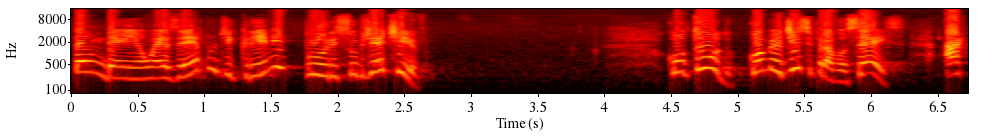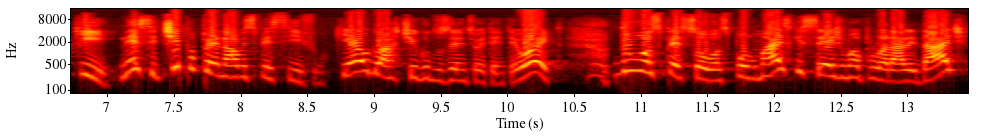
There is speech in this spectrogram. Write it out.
também é um exemplo de crime plurissubjetivo. Contudo, como eu disse para vocês, aqui, nesse tipo penal específico, que é o do artigo 288, duas pessoas, por mais que seja uma pluralidade,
